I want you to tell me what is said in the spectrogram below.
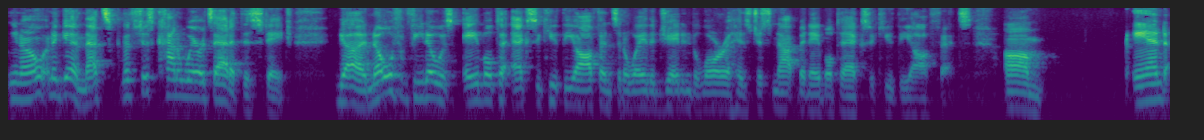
you know, and again, that's that's just kind of where it's at at this stage. Uh, Noah Fifita was able to execute the offense in a way that Jayden de Laura has just not been able to execute the offense. Um, and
